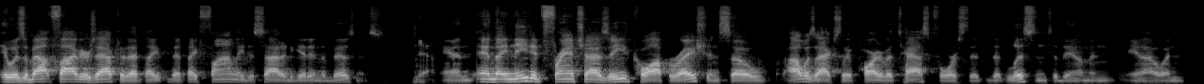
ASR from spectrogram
it was about five years after that they that they finally decided to get in the business. Yeah. And and they needed franchisee cooperation. So I was actually a part of a task force that that listened to them and you know and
